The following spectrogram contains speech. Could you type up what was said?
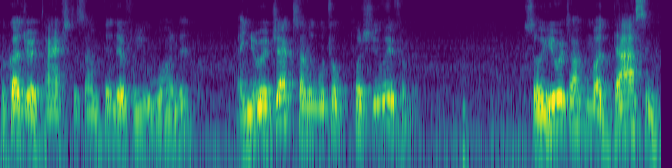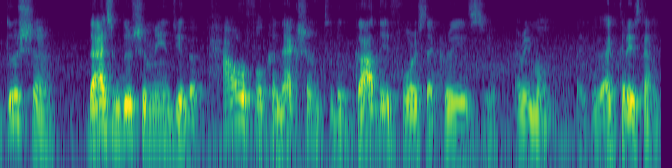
Because you're attached to something, therefore you want it, and you reject something which will push you away from it. So here we're talking about das and kedusha. Das and kedusha means you have a powerful connection to the godly force that creates you every moment, like, like today's time.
